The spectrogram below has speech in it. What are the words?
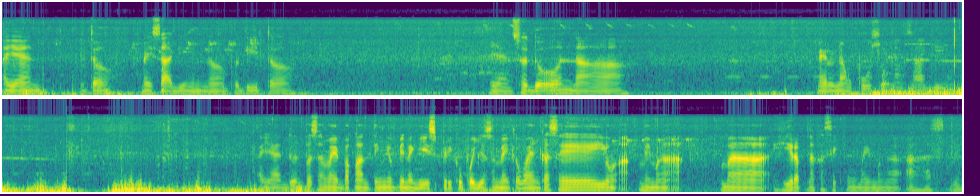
Ayan ito may saging naman po dito. Ayan so doon na meron ng puso ng saging. Ayan doon pa sa may bakanting yung pinag spray ko po dyan sa may kawain kasi yung ah, may mga ah, mahirap na kasi kung may mga ahas din.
